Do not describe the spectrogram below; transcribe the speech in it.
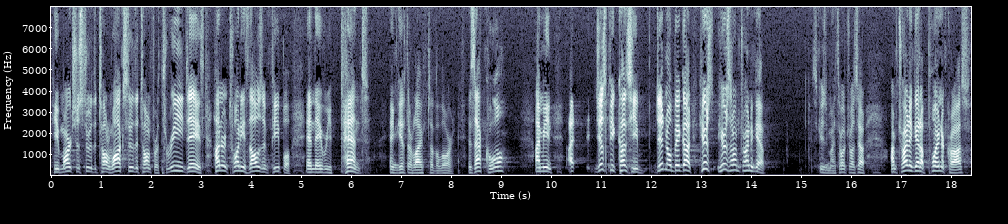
he marches through the town, walks through the town for three days, 120,000 people, and they repent and give their life to the Lord. Is that cool? I mean, I, just because he didn't obey God, here's, here's what I'm trying to get. Excuse me, my throat draws out. I'm trying to get a point across.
